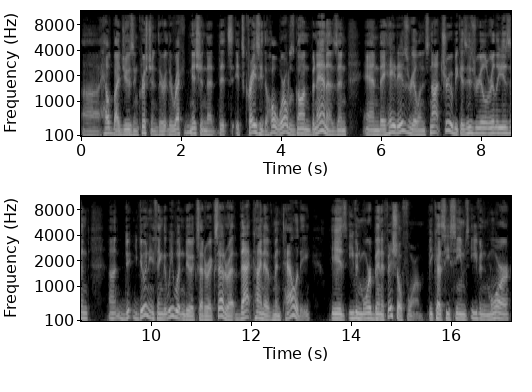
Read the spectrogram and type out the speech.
uh, held by Jews and Christians, the, the recognition that it's it's crazy, the whole world has gone bananas, and and they hate Israel, and it's not true because Israel really isn't uh, do, doing anything that we wouldn't do, et cetera, et cetera. That kind of mentality is even more beneficial for him because he seems even more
